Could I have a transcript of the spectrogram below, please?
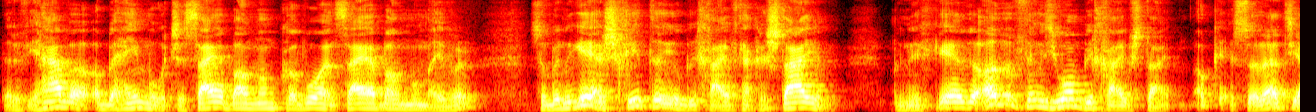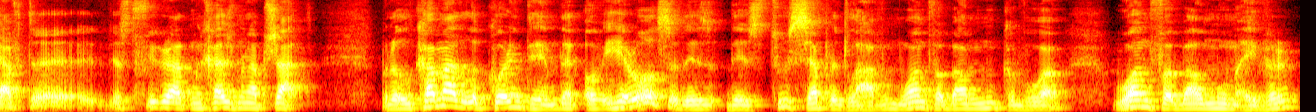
that if you have a, a behemoth which is Saya Bal Mum Kavua and Saya Bal Mumever, so Benegea Shchita, you'll be Chayiv Takashtayim. The other things, you won't be Chayiv Shtayim. Okay, so that you have to just figure out Mechashman Apshat. But it'll come out according to him that over here also there's there's two separate lavim, one for Bal Kavua, one for Bal Mumever,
